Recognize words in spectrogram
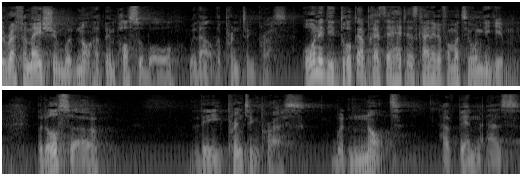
The Reformation would not have been possible without the printing press. Ohne die Druckerpresse hätte es keine Reformation gegeben. But also, the printing press would not have been as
